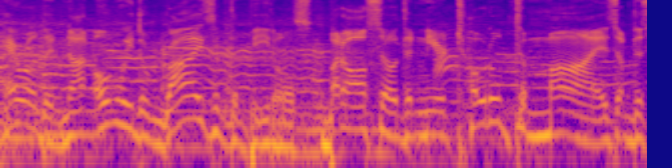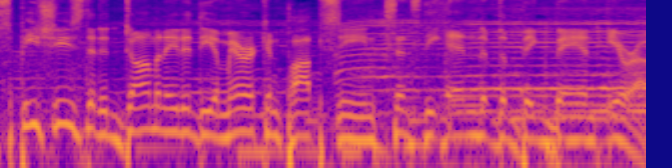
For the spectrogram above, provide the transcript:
Heralded not only the rise of the Beatles, but also the near total demise of the species that had dominated the American pop scene since the end of the big band era.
